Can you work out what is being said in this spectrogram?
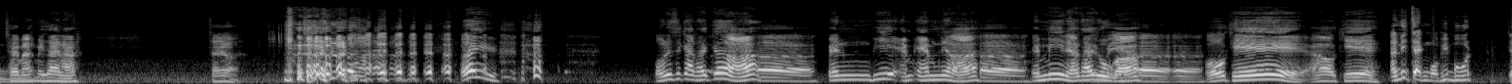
ม ใช่ไหมไม่ใช่นะ ใช่ป่ะ เฮ้ยโอนิสกาไทเกอร์เหรอ เออเป็นพี่เอ็มเอ็มเนี่ยเหรอ เออเอมมี่เนี่ยทายถูกเหรอ เออเออโอเคเอาโอเค อันนี้แจกหมวกพี่บูธแจ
